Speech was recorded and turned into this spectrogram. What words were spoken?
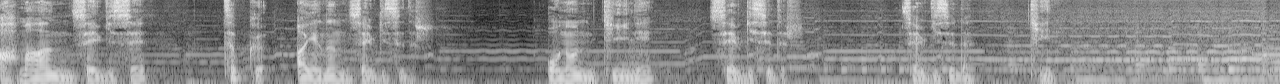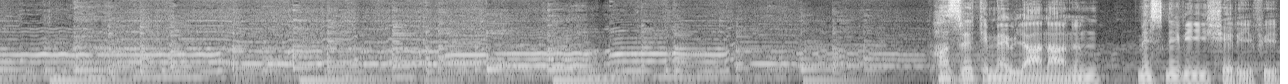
Ahmağın sevgisi tıpkı ayının sevgisidir. Onun kini sevgisidir. Sevgisi de kin. Hazreti Mevlana'nın Mesnevi Şerifi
